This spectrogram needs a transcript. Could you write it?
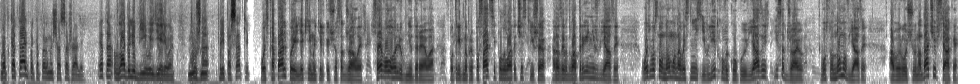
Вот катальпа, который мы сейчас сажали, это влаголюбивое дерево. Нужно при посадке Ось катальпи, які ми тільки що саджали, це вологолюбні дерева. Потрібно при посадці поливати частіше, рази в 2-3, ніж в'язи. Ось в основному навесні і влітку викопую в'язи і саджаю. В основному в'язи. А вирощую на дачі всяке:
